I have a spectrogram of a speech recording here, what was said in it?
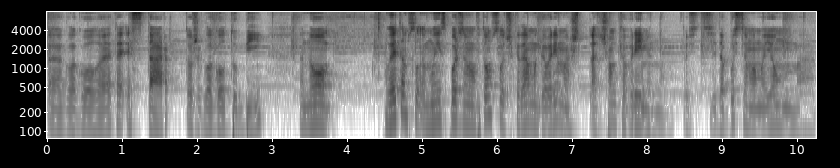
э, глагола это estar, тоже глагол to be, но в этом мы используем его в том случае, когда мы говорим о, о чем-то временном. То есть, допустим, о моем а,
